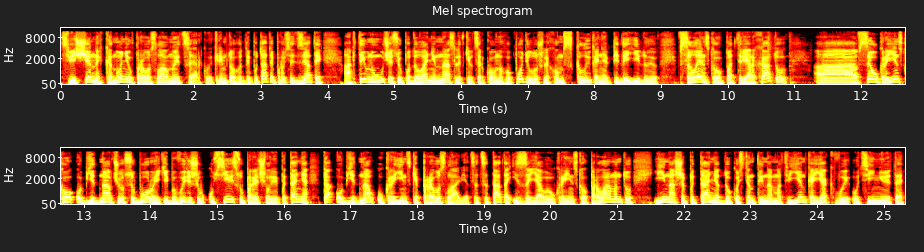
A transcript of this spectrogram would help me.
священних канонів православної церкви. Крім того, депутати просять взяти активну участь у подоланні наслідків церковного поділу шляхом скликання під егідою Вселенського патріархату а, всеукраїнського об'єднавчого собору, який би вирішив усі суперечливі питання та об'єднав українське православ'я. Це цитата із заяви українського парламенту. І наше питання до Костянтина Матвієнка: як ви оцінюєте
